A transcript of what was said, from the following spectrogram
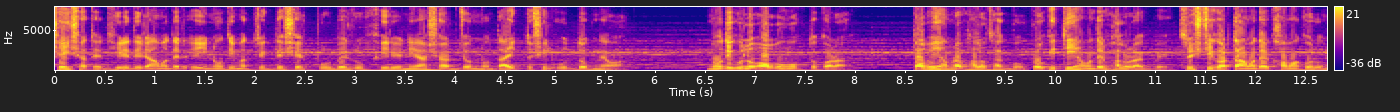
সেই সাথে ধীরে ধীরে আমাদের এই নদীমাতৃক দেশের পূর্বের রূপ ফিরিয়ে নিয়ে আসার জন্য দায়িত্বশীল উদ্যোগ নেওয়া, নদীগুলো অবমুক্ত করা। তবেই আমরা ভালো থাকব, প্রকৃতিই আমাদের ভালো রাখবে। সৃষ্টিকর্তা আমাদের ক্ষমা করুন,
